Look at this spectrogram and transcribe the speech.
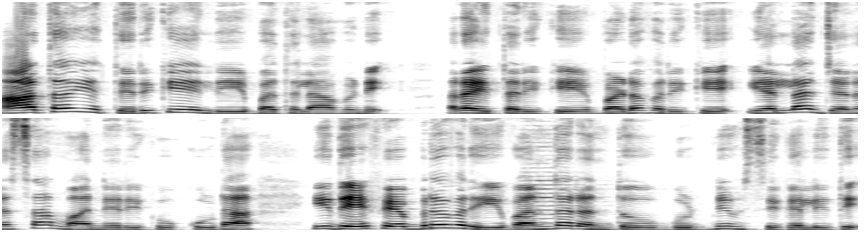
ಆದಾಯ ತೆರಿಗೆಯಲ್ಲಿ ಬದಲಾವಣೆ ರೈತರಿಗೆ, ಬಡವರಿಗೆ, ಎಲ್ಲ ಜನಸಾಮಾನ್ಯರಿಗೂ ಕೂಡ ಇದೇ ಫೆಬ್ರವರಿ ಒಂದರಂದು ಗುಡ್ ನ್ಯೂಸ್ ಸಿಗಲಿದೆ.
